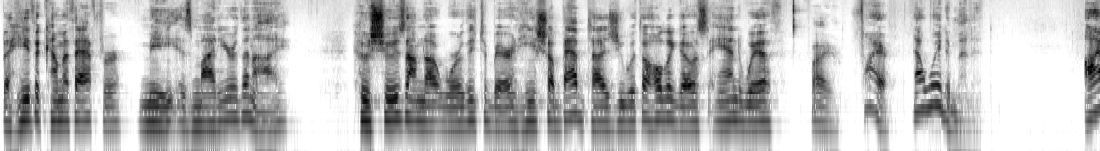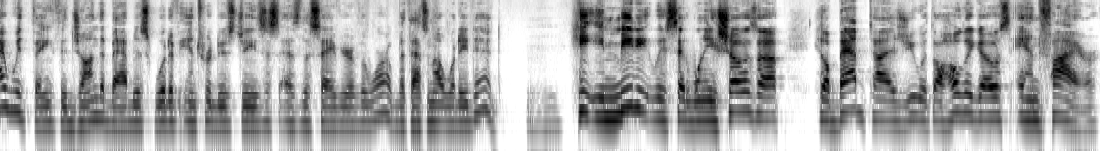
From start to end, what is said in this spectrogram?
but he that cometh after me is mightier than I, whose shoes I'm not worthy to bear, and he shall baptize you with the Holy Ghost and with Fire. fire. Now, wait a minute. I would think that John the Baptist would have introduced Jesus as the Savior of the world, but that's not what he did. Mm-hmm. He immediately said, when he shows up, he'll baptize you with the Holy Ghost and fire.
